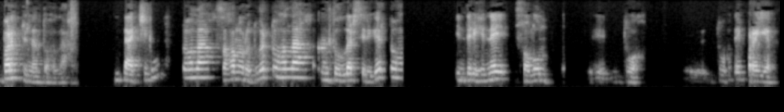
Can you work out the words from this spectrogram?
бар түнен тоғалақ. Датчигін тоғалақ, саған ұрыдығыр тоғалақ, ұлтылар сиригер тоғалақ, интерихиней солун тоғ. Тоғдай проект.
